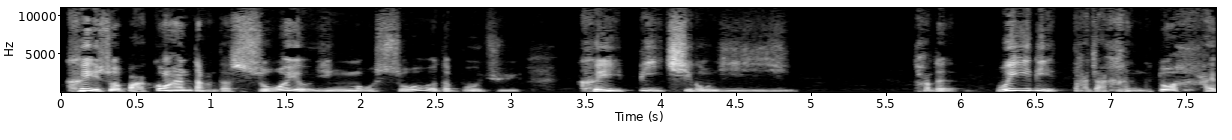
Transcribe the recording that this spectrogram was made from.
可以说把共产党的所有阴谋、所有的布局可以毕其功于一役，它的威力大家很多还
